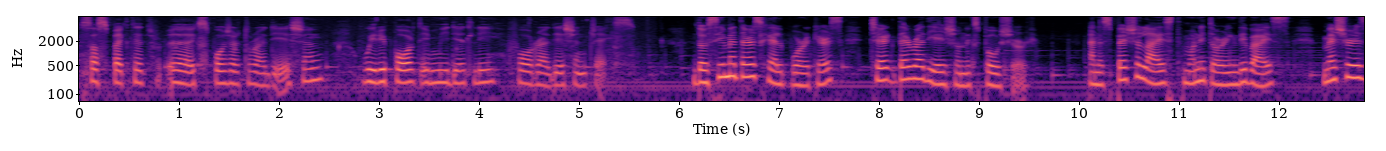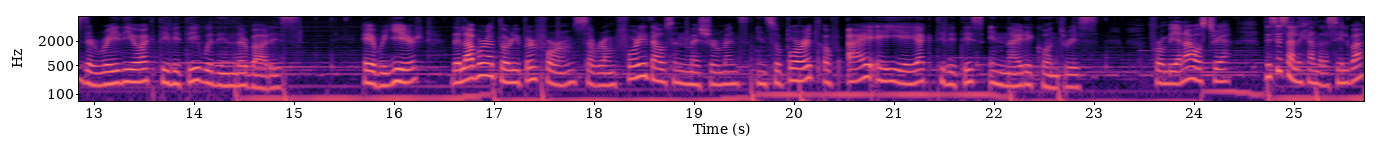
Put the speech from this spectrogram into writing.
suspected uh, exposure to radiation, we report immediately for radiation checks. Dosimeters help workers check their radiation exposure, and a specialized monitoring device measures the radioactivity within their bodies. Every year, the laboratory performs around 40,000 measurements in support of IAEA activities in 90 countries. From Vienna, Austria, this is Alejandra Silva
